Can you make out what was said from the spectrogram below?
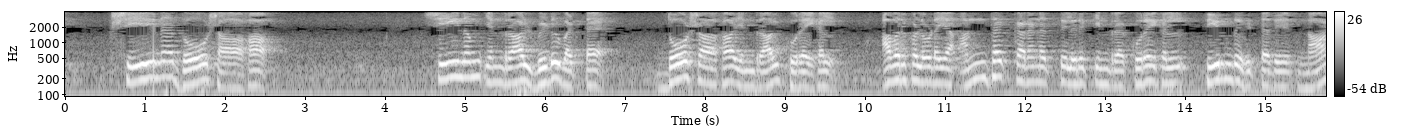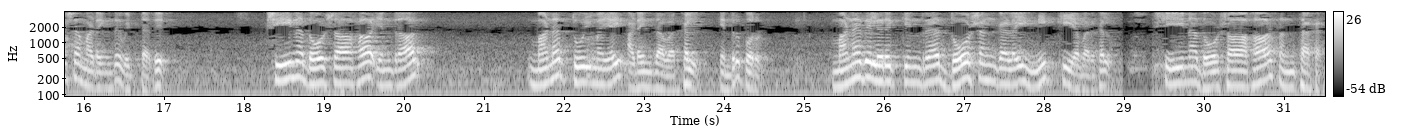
க்ஷீண தோஷாகா க்ஷீணம் என்றால் விடுபட்ட தோஷாகா என்றால் குறைகள். அவர்களுடைய அந்த கரணத்தில் இருக்கின்ற குறைகள் தீர்ந்து விட்டது நாசமடைந்து விட்டது. க்ஷீண தோஷாகா என்றால் மன தூய்மையை அடைந்தவர்கள் என்று பொருள். மனதில் இருக்கின்ற தோஷங்களை நீக்கியவர்கள். க்ஷீண தோஷாகா சந்தக.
